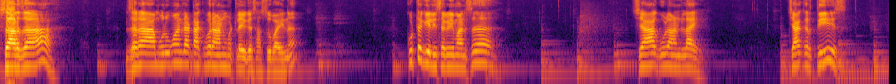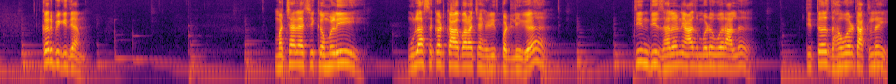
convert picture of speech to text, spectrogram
सारजा जरा मुरुवानला टाक बरं आण म्हटलंय ग सासूबाईनं. कुठं गेली सगळी माणसं? चहा गुळ आणलाय. चहा करतीस? कर बिगी द्यान. मचाल्याची कमळी मुलासकट काळबाराच्या हेळीत पडली ग. तीन दिस झालं आणि आज मड वर आलं. तिथंच धावर टाकलंय.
